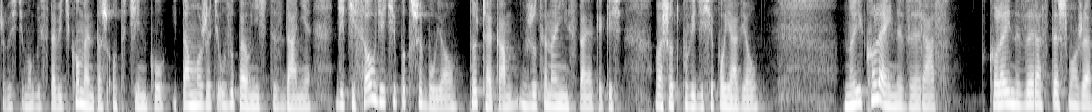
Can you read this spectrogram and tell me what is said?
żebyście mogli wstawić komentarz odcinku i tam możecie uzupełnić te zdanie. Dzieci są, dzieci potrzebują. To czekam wrzucę na Insta, jak jakieś Wasze odpowiedzi się pojawią. No i kolejny wyraz. Kolejny wyraz też może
